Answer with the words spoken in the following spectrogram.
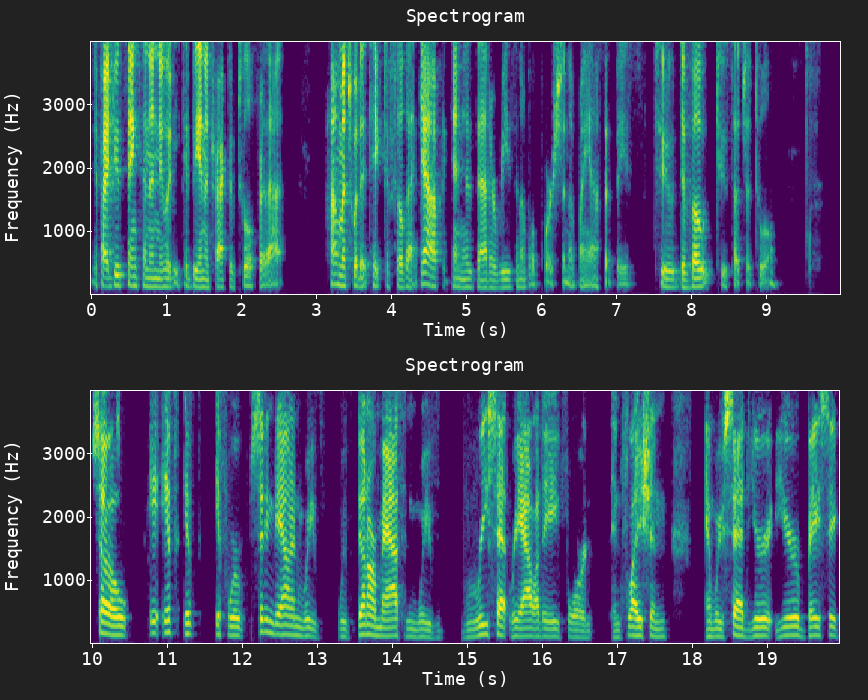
if I do think an annuity could be an attractive tool for that, how much would it take to fill that gap? And is that a reasonable portion of my asset base to devote to such a tool? So if if if we're sitting down and we've we've done our math and we've reset reality for inflation, and we've said your your basic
